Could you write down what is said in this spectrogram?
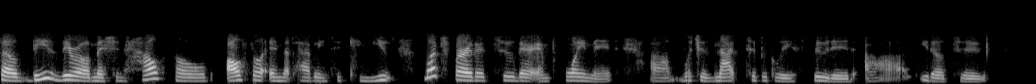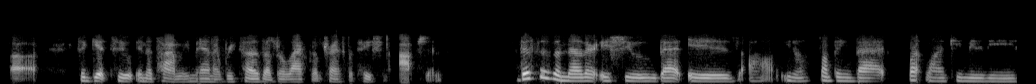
so these zero emission households also end up having to commute much further to their employment, um, which is not typically suited, uh, you know, to uh, to get to in a timely manner because of the lack of transportation options. This is another issue that is, uh, you know, something that frontline communities,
